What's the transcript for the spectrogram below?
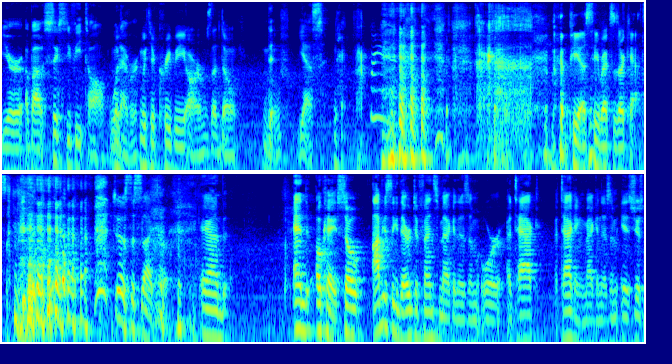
You're about sixty feet tall. Whatever. With, your creepy arms that don't Th- move. yes. P.S. T Rexes are cats. just a side note and and okay so obviously their defense mechanism or attack attacking mechanism is just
